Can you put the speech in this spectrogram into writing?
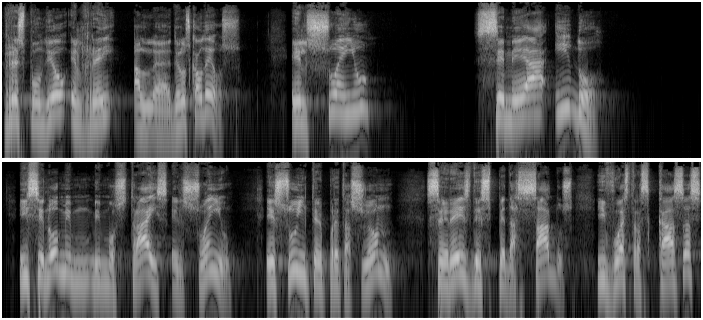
respondió el rey al, eh, de los caldeos, el sueño se me ha ido, y si no me, me mostráis el sueño y su interpretación, sereis despedaçados e vuestras casas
